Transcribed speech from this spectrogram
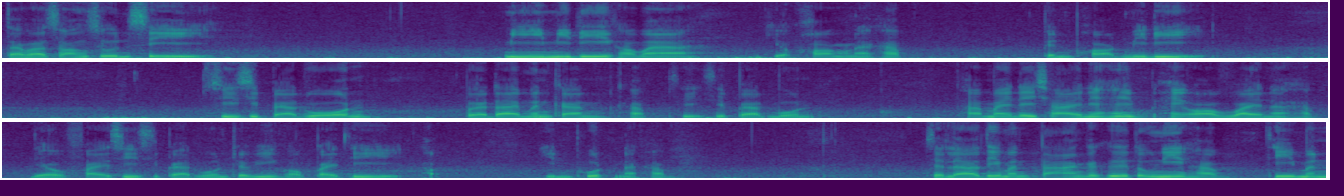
แต่ว่า 204 มี MIDI เข้ามาเกี่ยวข้องนะครับ เป็นพอร์ต MIDI 48 โวลต์ เปิดได้เหมือนกันครับ 48 โวลต์ ถ้าไม่ได้ใช้เนี่ยให้ให้ออฟไว้นะครับ เดี๋ยวไฟ 48 โวลต์จะวิ่งออกไปที่ input นะครับ เสร็จแล้วที่มันต่างก็คือตรงนี้ครับ ที่มัน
